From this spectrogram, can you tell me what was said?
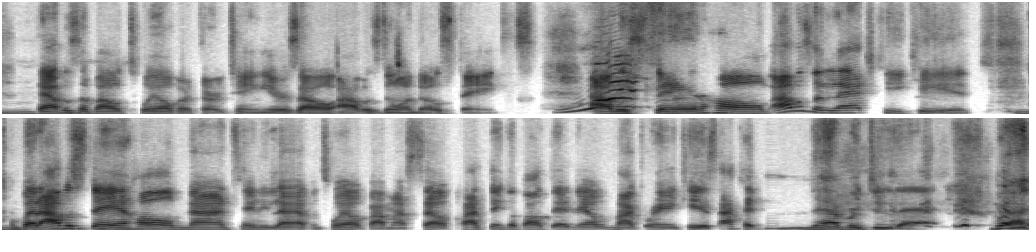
Mm-hmm. That was about 12 or 13 years old. I was doing those things. What? I was staying home. I was a latchkey kid, mm-hmm. but I was staying home 9, 10, 11, 12 by myself. I think about that now with my grandkids. I could never do that. but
